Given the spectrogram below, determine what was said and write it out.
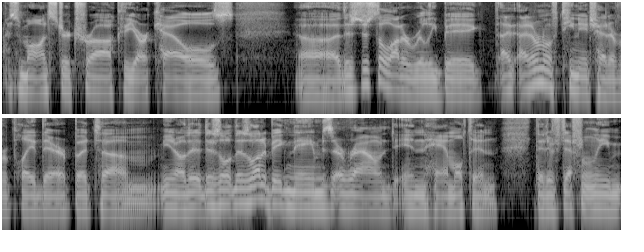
there's monster truck the arkells uh, there's just a lot of really big. I, I don't know if Teenage Head ever played there, but um, you know, there, there's a, there's a lot of big names around in Hamilton that have definitely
